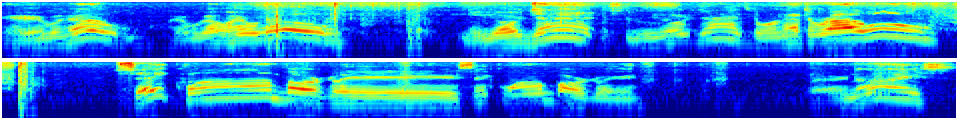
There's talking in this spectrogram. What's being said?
Here we go. Here we go. Here we go. New York Giants. New York Giants going to Raul. Saquon Barkley. Saquon Barkley. Very nice.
